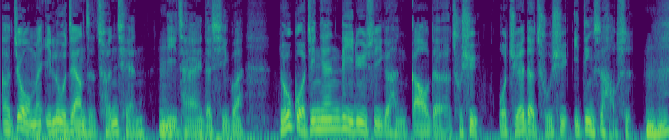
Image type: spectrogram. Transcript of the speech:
呃，就我们一路这样子存钱理财的习惯，如果今天利率是一个很高的储蓄，我觉得储蓄一定是好事。嗯哼，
